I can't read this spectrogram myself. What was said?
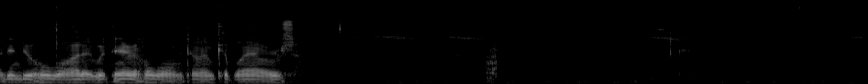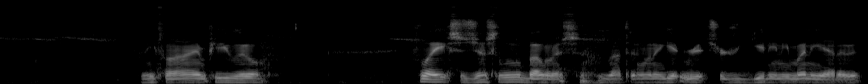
I didn't do a whole lot. I went there a whole long time, a couple hours. Any fine few little flakes is just a little bonus. Not that I'm going to get rich or get any money out of it.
